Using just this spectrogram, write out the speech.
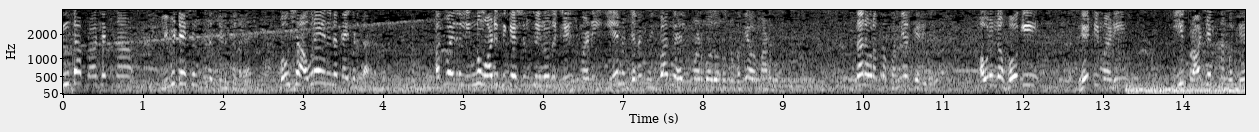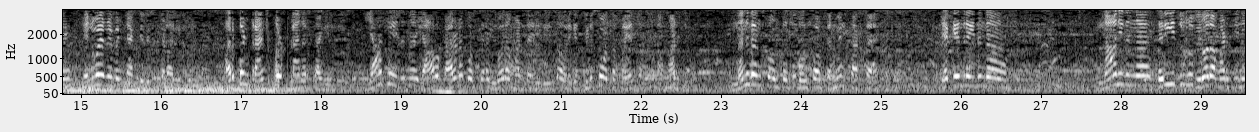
ಇಂಥ ಪ್ರಾಜೆಕ್ಟ್ನ ಲಿಮಿಟೇಷನ್ಸ್ ತಿಳಿಸಿದ್ರೆ ಬಹುಶಃ ಅವರೇ ಇದನ್ನ ಕೈ ಬಿಡ್ತಾರೆ ಅಥವಾ ಇದರಲ್ಲಿ ಇನ್ನೂ ಮಾಡಿಫಿಕೇಶನ್ಸ್ ಇನ್ನೊಂದು ಚೇಂಜ್ ಮಾಡಿ ಏನು ಜನಕ್ಕೆ ನಿಜವಾಗ್ಲೂ ಹೆಲ್ಪ್ ಮಾಡ್ಬೋದು ಅನ್ನೋದ್ರ ಬಗ್ಗೆ ಅವ್ರು ಮಾಡ್ಬೋದು. ನಾನು ಅವ್ರ ಹತ್ರ ಸಮಯ ಕೇಳಿದ್ದೀನಿ. ಅವರನ್ನ ಹೋಗಿ ಭೇಟಿ ಮಾಡಿ ಈ ಪ್ರಾಜೆಕ್ಟ್ನ ಬಗ್ಗೆ ಎನ್ವೈರನ್ಮೆಂಟ್ ಆಕ್ಟಿವಿಸ್ಟ್ಗಳಾಗಿರಲಿ ಅರ್ಬನ್ ಟ್ರಾನ್ಸ್ಪೋರ್ಟ್ ಪ್ಲಾನರ್ಸ್ ಆಗಿರಲಿ, ಯಾಕೆ ಇದನ್ನ ಯಾವ ಕಾರಣಕ್ಕೋಸ್ಕರ ವಿರೋಧ ಮಾಡ್ತಾ ಇದೀವಿ ಅಂತ ಅವರಿಗೆ ತಿಳಿಸುವಂತ ಪ್ರಯತ್ನವನ್ನು ನಾವು ಮಾಡ್ತೀವಿ. ನನಗನ್ಸುವಂಥದ್ದು ಬಹುಶಃ ಕನ್ವಿನ್ಸ್ ಆಗ್ತಾರೆ ಯಾಕೆಂದ್ರೆ ಇದನ್ನ ನಾನಿದನ್ನ ಸರಿ ಇದ್ರೂ ವಿರೋಧ ಮಾಡ್ತೀನಿ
